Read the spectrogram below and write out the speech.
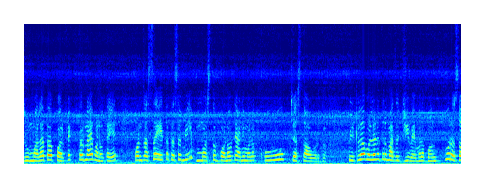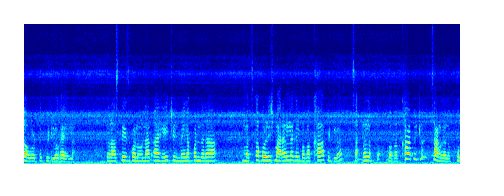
जो मला तर परफेक्ट तर नाही बनवता येत पण जसं येतं तसं मी मस्त बनवते आणि मला खूप जास्त आवडतं. पिठलं बोललं तर माझं जीव आहे मला भरपूर असं आवडतं पिठलं खायला. तर आज तेच बनवणार आहे. चिन्मयला पण जरा मचका पॉलिश मारायला लागेल. बाबा खा पिठलं. चांगलं लागतं. बाबा खा पिठलं. चांगलं लागतं.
